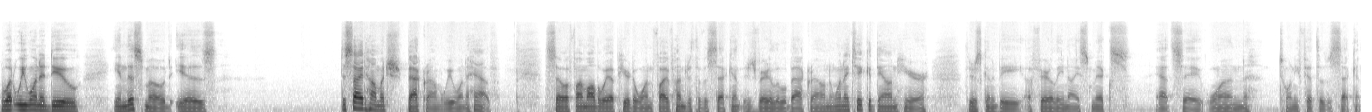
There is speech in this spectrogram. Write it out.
What we want to do in this mode is decide how much background we want to have. So if I'm all the way up here to 1 500th of a second, there's very little background. And when I take it down here, there's going to be a fairly nice mix at, say, 1 25th of a second.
